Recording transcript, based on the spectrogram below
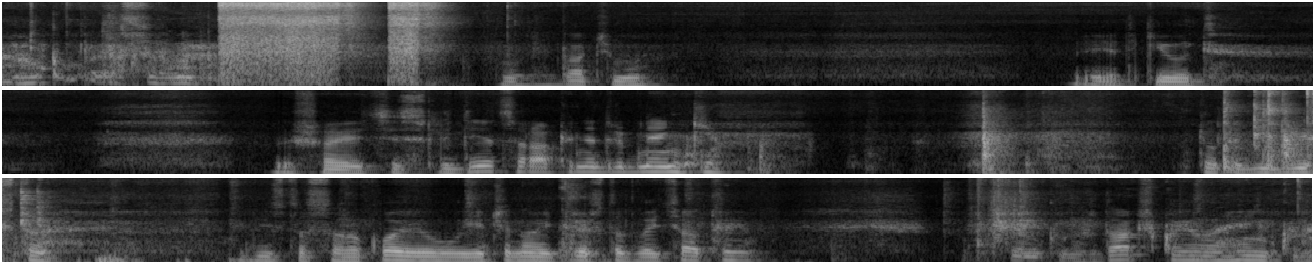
Здую компресором. Бачимо. Є такі от лишаються сліди, царапини дрібненькі. Тут тоді 240 є навіть 320 Шинку ждачкою легенькою.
